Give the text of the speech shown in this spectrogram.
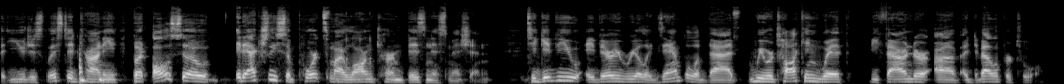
that you just listed, Connie, but also it actually supports my long term business mission. To give you a very real example of that, we were talking with the founder of a developer tool.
